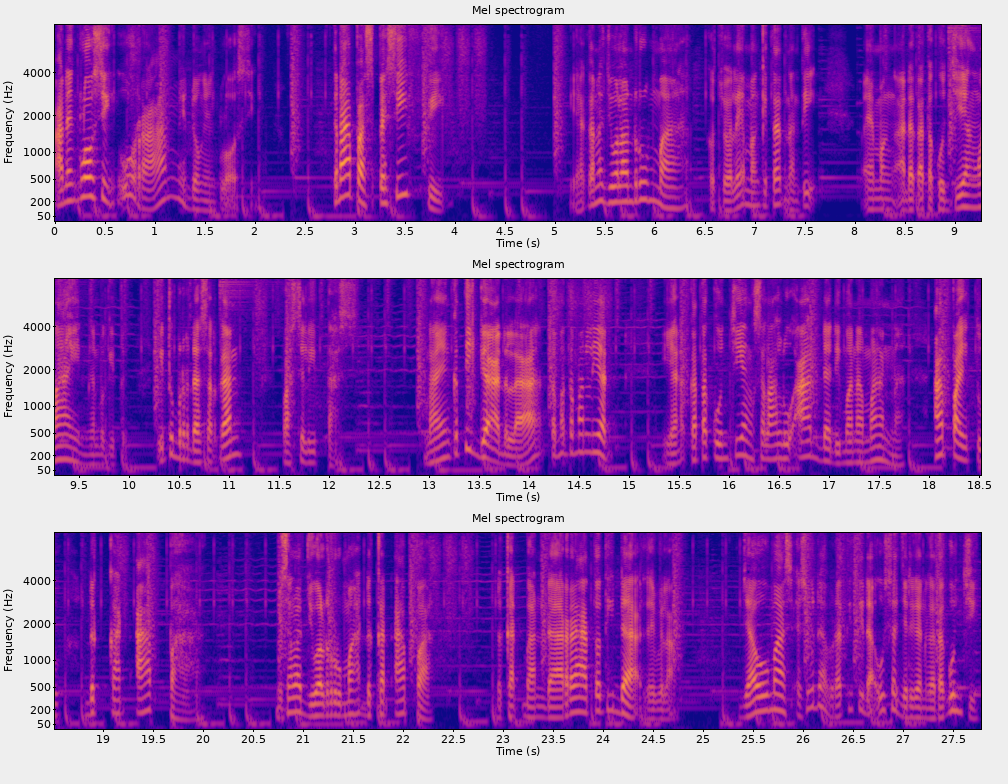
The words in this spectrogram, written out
Ada yang closing, oh rame dong yang closing. Kenapa? Spesifik. Ya karena jualan rumah, kecuali emang kita nanti emang ada kata kunci yang lain kan begitu. Itu berdasarkan fasilitas. Nah yang ketiga adalah teman-teman lihat ya kata kunci yang selalu ada di mana-mana. Apa itu? Dekat apa? Misalnya jual rumah dekat apa? Dekat bandara atau tidak? Saya bilang. Jauh mas, eh sudah berarti tidak usah jadikan kata kunci.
